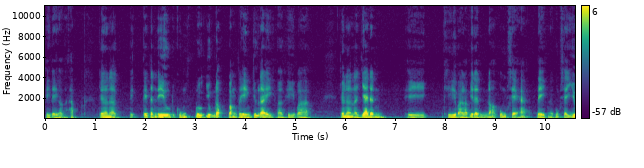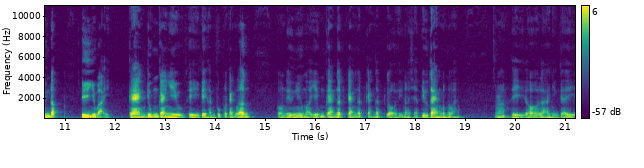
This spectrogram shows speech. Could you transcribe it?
Tỷ lệ rất là thấp cho nên là cái, cái tình yêu cũng được dung đắp bằng tiền trước đây và khi mà cho nên là gia đình thì khi bạn lập gia đình nó cũng sẽ tiền nó cũng sẽ dung đắp y như vậy. Càng dung càng nhiều thì cái hạnh phúc nó càng lớn. Còn nếu như mà dung càng ít càng ít càng ít rồi thì nó sẽ tiêu tan luôn các bạn. Đó thì đó là những cái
